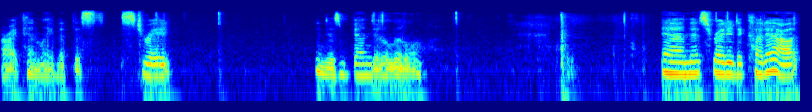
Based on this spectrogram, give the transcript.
or I can leave it this straight and just bend it a little. And it's ready to cut out.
